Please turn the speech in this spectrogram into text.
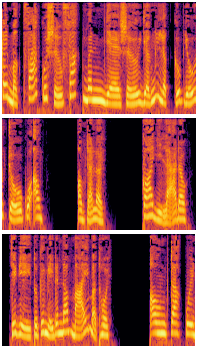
cái mật pháp của sự phát minh về sự dẫn lực của vũ trụ của ông. Ông trả lời, có gì lạ đâu, chỉ vì tôi cứ nghĩ đến nó mãi mà thôi. Ông Darwin,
